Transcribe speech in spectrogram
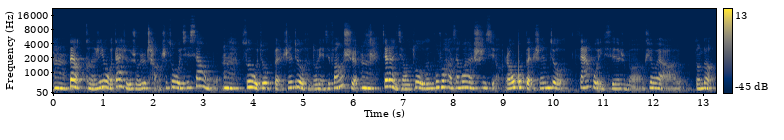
嗯但可能是因为我大学的时候就尝试做过一些项目，嗯所以我就本身就有很多联系方式，嗯加上以前我做过跟公众号相关的事情，然后我本身就加过一些什么 KOL 啊等等，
